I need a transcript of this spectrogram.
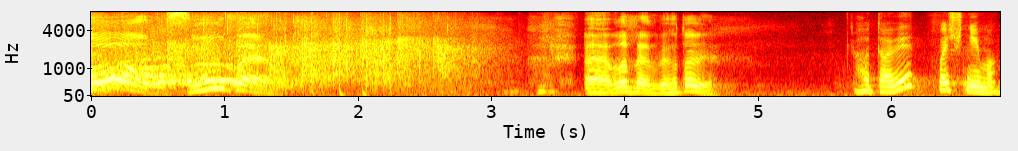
О, супер! Е, Владлен, ви готові? Готові? Почнімо.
